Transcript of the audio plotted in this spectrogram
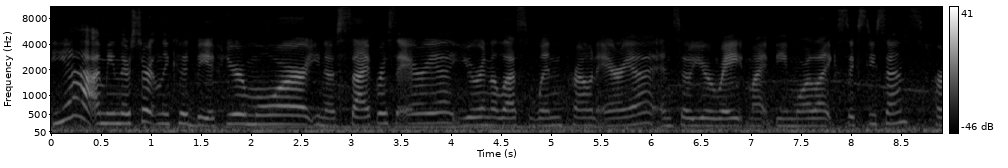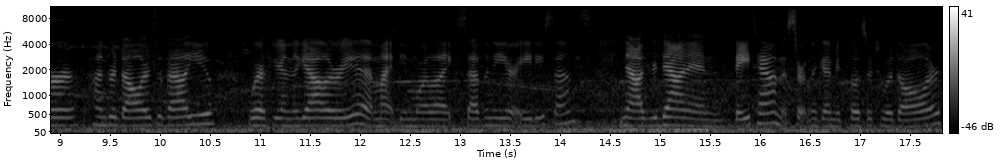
Yeah, I mean, there certainly could be. If you're more, you know, Cypress area, you're in a less wind-prone area, and so your rate might be more like 60 cents per $100 of value, where if you're in the Galleria, it might be more like 70 or 80 cents. Now, if you're down in Baytown, it's certainly going to be closer to a dollar.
